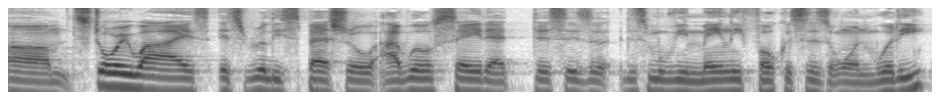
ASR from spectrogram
um, story wise, it's really special. I will say that this is a, this movie mainly focuses on Woody.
